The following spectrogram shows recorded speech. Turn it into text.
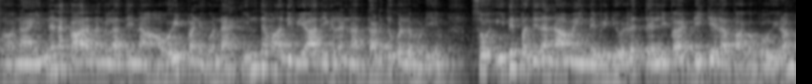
ஸோ நான் என்னென்ன காரணங்கள் எல்லாத்தையும் நான் அவாய்ட் பண்ணிக்கொண்டா இந்த மாதிரி வியாதிகளை நான் தடுத்துக்கொள்ள முடியும். ஸோ இது பற்றி தான் நாம இந்த வீடியோவில் தெளிவாக டீட்டெயிலாக பார்க்க போகிறோம்.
